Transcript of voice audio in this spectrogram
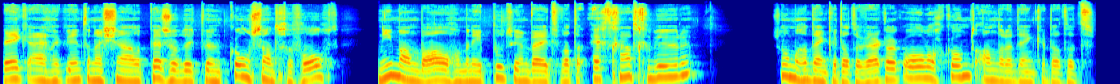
week eigenlijk de internationale pers op dit punt constant gevolgd. Niemand behalve meneer Poetin weet wat er echt gaat gebeuren. Sommigen denken dat er werkelijk oorlog komt, anderen denken dat het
